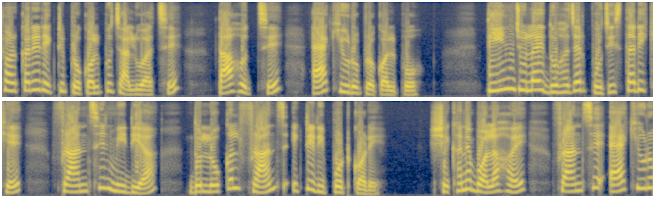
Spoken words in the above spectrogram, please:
সরকারের একটি প্রকল্প চালু আছে, তা হচ্ছে এক ইউরো প্রকল্প। তিন জুলাই দু হাজার পঁচিশ তারিখে ফ্রান্সের মিডিয়া দ্য লোকাল ফ্রান্স একটি রিপোর্ট করে। সেখানে বলা হয়, ফ্রান্সে এক ইউরো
